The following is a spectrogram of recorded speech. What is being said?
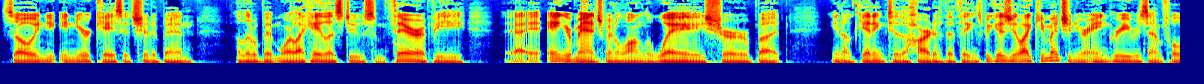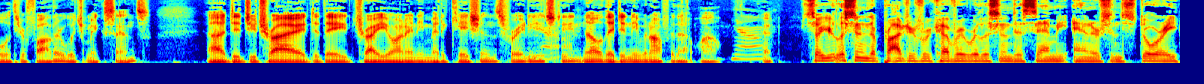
So in in your case, it should have been a little bit more like, hey, let's do some therapy, uh, anger management along the way, sure, but you know, getting to the heart of the things because you, like you mentioned, you're angry, resentful with your father, which makes sense. Uh, did you try? Did they try you on any medications for ADHD? No, they didn't even offer that. Wow. No. Okay. So you're listening to Project Recovery. We're listening to Sammi Anderson's story.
